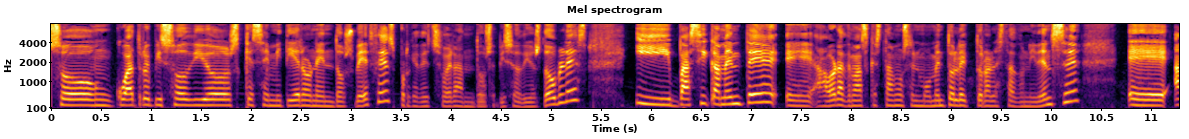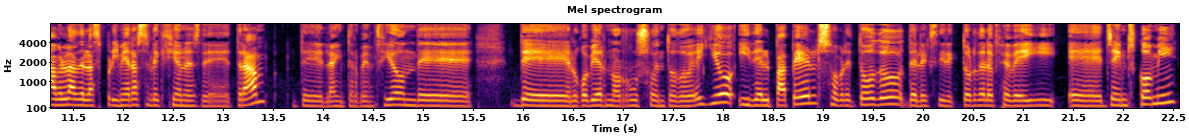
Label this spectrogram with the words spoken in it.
Son cuatro episodios que se emitieron en dos veces, porque de hecho eran dos episodios dobles. Y básicamente, eh, ahora además que estamos en momento electoral estadounidense, eh, habla de las primeras elecciones de Trump, de la intervención del de, gobierno ruso en todo ello y del papel, sobre todo, del exdirector del FBI, eh, James Comey,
